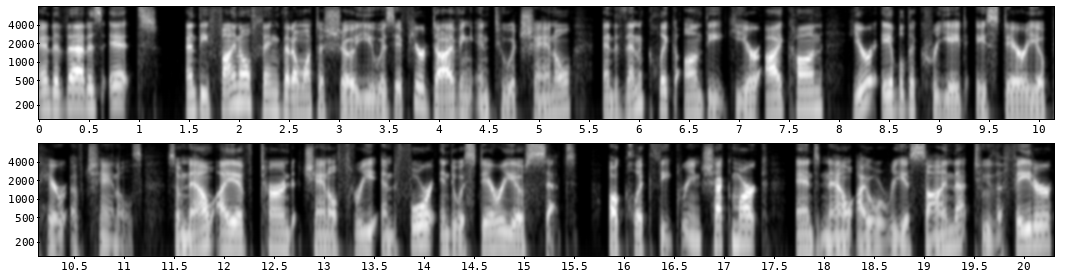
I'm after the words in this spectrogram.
And that is it. And the final thing that I want to show you is if you're diving into a channel and then click on the gear icon, you're able to create a stereo pair of channels. So now I have turned channel 3 and 4 into a stereo set. I'll click the green check mark, and now I will reassign that to the fader.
